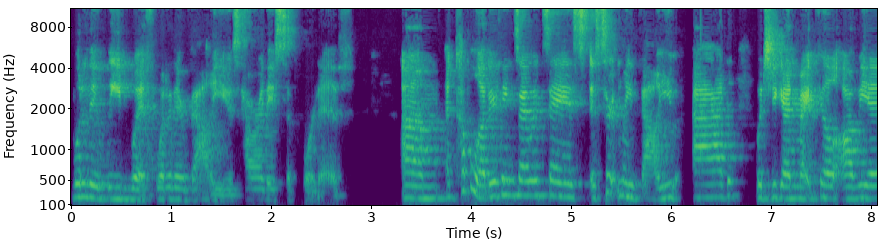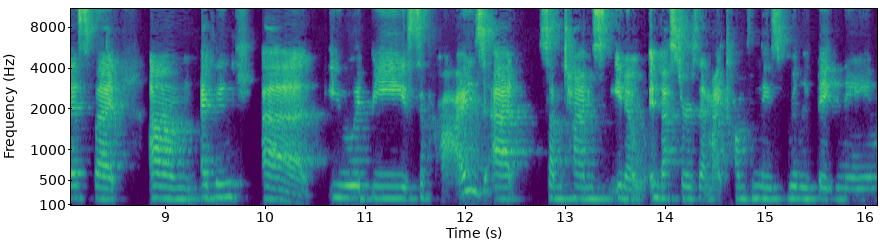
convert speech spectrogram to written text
what do they lead with? What are their values? How are they supportive um, a couple other things I would say is, is, certainly value add, which again might feel obvious, but um, I think uh, you would be surprised at sometimes you know investors that might come from these really big name,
